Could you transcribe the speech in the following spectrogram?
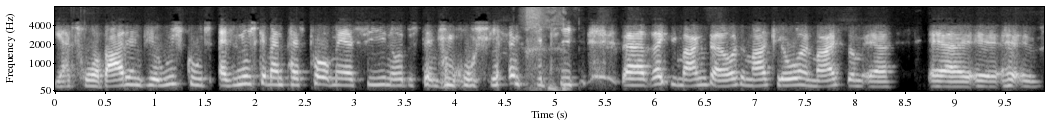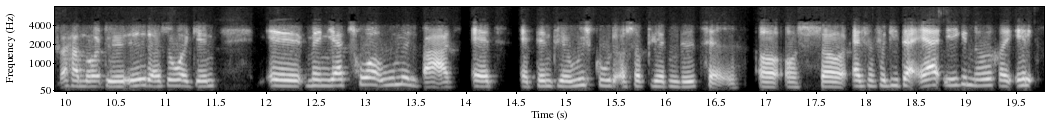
Jeg tror bare, den bliver udskudt. Altså nu skal man passe på med at sige noget bestemt om Rusland, fordi der er rigtig mange, der er også meget klogere end mig, som er, er, er, har måttet æde deres ord igen. Øh, men jeg tror umiddelbart, at, at den bliver udskudt, og så bliver den vedtaget. Og, og så, altså fordi der er ikke noget reelt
